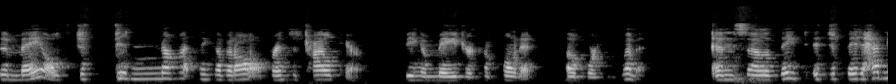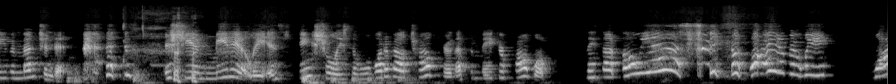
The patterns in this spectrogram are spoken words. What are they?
the males just did not think of at all. For instance, childcare being a major component of working women. And so they it just they hadn't even mentioned it. and she immediately instinctually said, Well, what about childcare? That's a major problem. And they thought, Oh yes, why haven't we why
